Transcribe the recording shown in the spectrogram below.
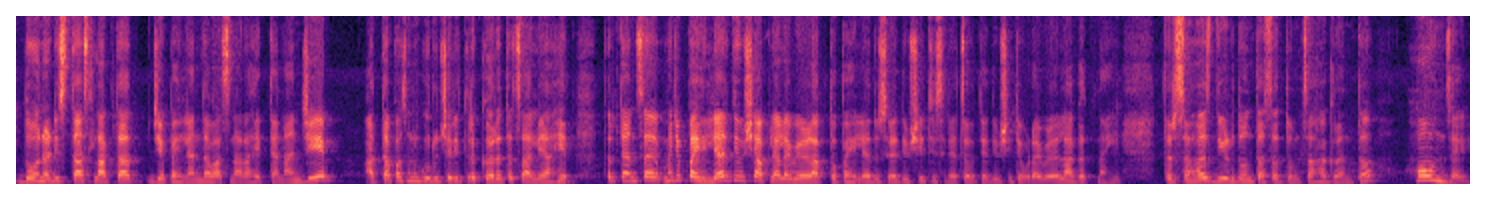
दोन अडीच तास लागतात जे पहिल्यांदा वाचणार आहेत त्यांना. जे आतापासून गुरुचरित्र करतच आले आहेत. तर त्यांचा म्हणजे पहिल्याच दिवशी आपल्याला वेळ लागतो पहिल्या दुसऱ्या दिवशी तिसऱ्या चौथ्या दिवशी तेवढा वेळ लागत नाही. तर सहज दीड दोन तासात तुमचा हा ग्रंथ होऊन जाईल.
